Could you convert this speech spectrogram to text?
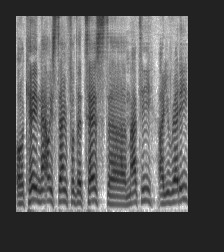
Okay, now it's time for the test. Uh, Matti, are you ready?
